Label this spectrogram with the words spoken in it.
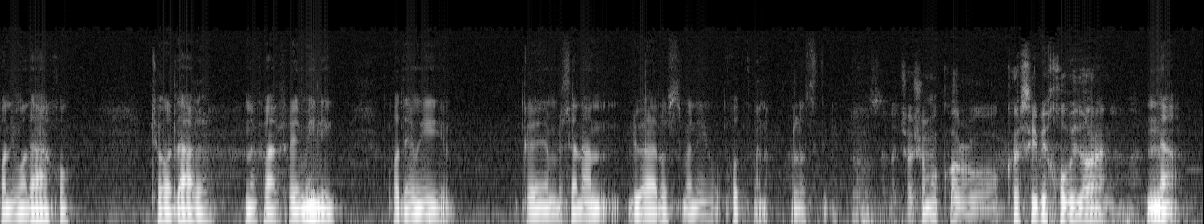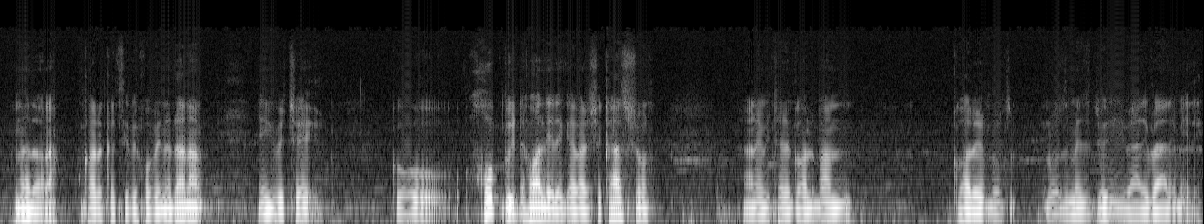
خانه مادر خو. چهارده نفر فامیلی. خودمی که مثلا دو عروس منه خود منه. خلاص دیگه. بچه شما کار و کسیبی خوبی دارن نه؟ ندارم. کار کسی به خوبی ندارم. این بچه که خوب بود. حالی دیگه بر شکست شد. یعنی می‌تونه غالبا کار روز, روز مزدوری بری بری میره.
